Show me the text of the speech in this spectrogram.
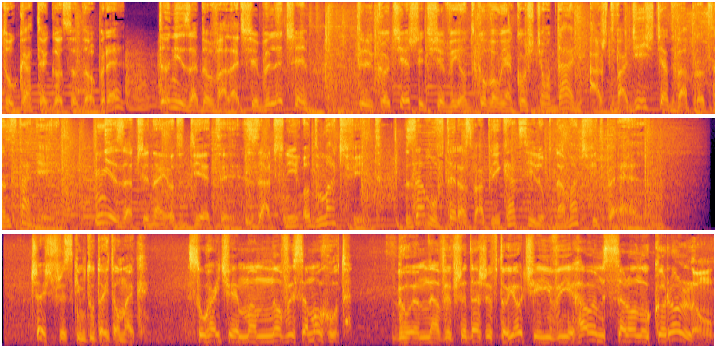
Sztuka tego, co dobre? To nie zadowalać się byle czym. Tylko cieszyć się wyjątkową jakością dań aż 22% taniej. Nie zaczynaj od diety, zacznij od Matchfit. Zamów teraz w aplikacji lub na matchfit.pl. Cześć wszystkim, tutaj Tomek. Słuchajcie, mam nowy samochód. Byłem na wyprzedaży w Toyocie i wyjechałem z salonu Corollą.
